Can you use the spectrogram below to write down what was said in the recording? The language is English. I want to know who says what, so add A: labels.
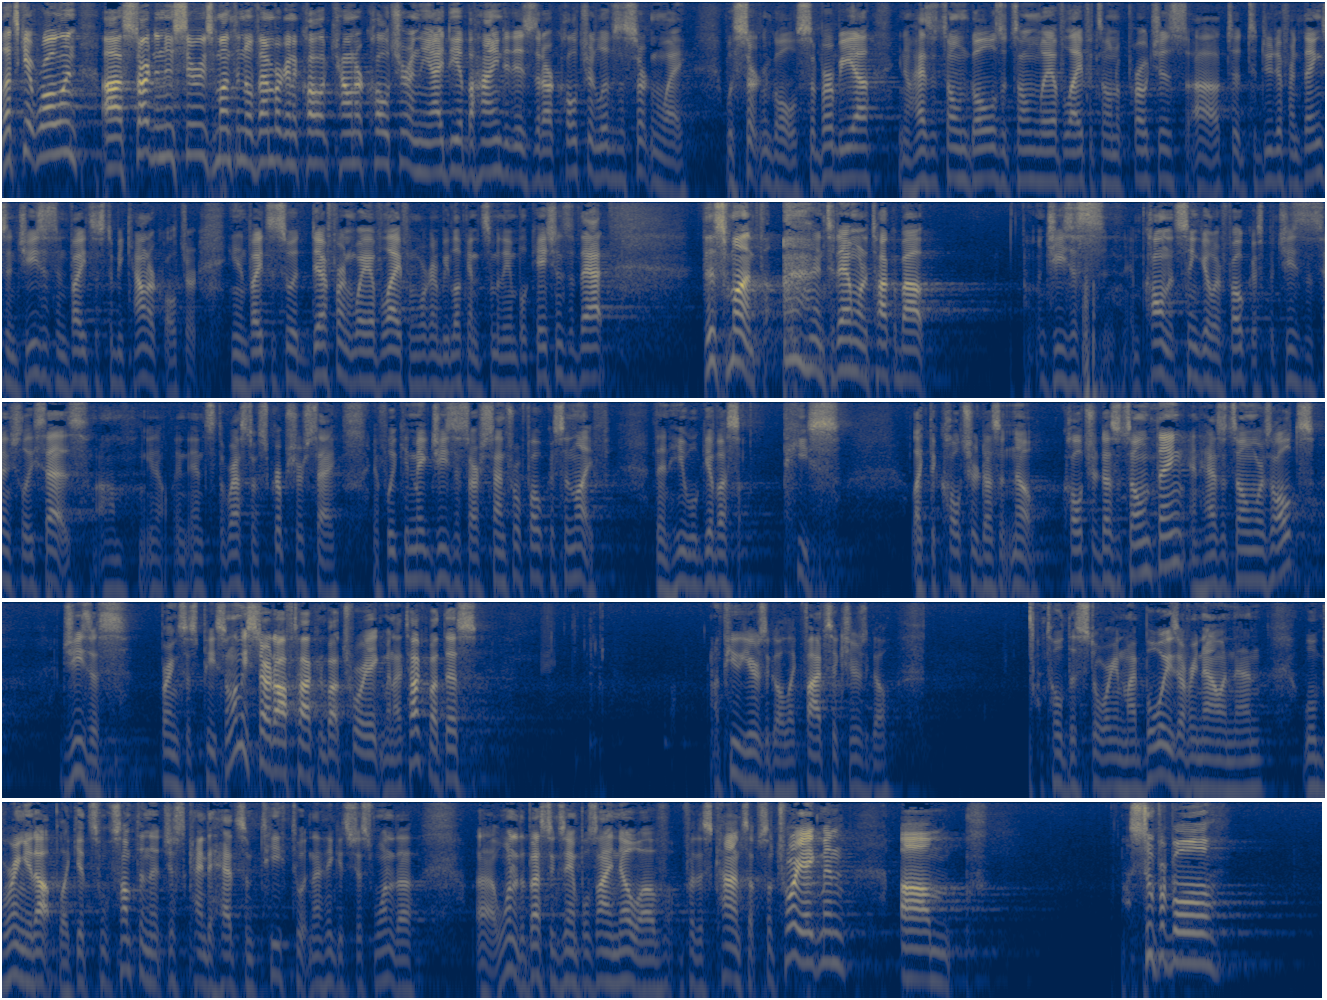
A: let's get rolling. Uh, starting a new series month in November, going to call it Counterculture, and the idea behind it is that our culture lives a certain way with certain goals. Suburbia, you know, has its own goals, its own way of life, its own approaches uh, to, to do different things, and Jesus invites us to be counterculture. He invites us to a different way of life, and we're going to be looking at some of the implications of that this month. and today I want to talk about Jesus. I'm calling it singular focus, but Jesus essentially says, um, you know, and, and the rest of Scripture say, if we can make Jesus our central focus in life, then He will give us peace like the culture doesn't know. Culture does its own thing and has its own results. Jesus brings us peace. And let me start off talking about Troy Aikman. I talked about this a few years ago, like five, six years ago. I told this story, and my boys every now and then will bring it up. Like it's something that just kind of had some teeth to it, and I think it's just one of the uh, one of the best examples I know of for this concept. So Troy Aikman, um, Super Bowl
